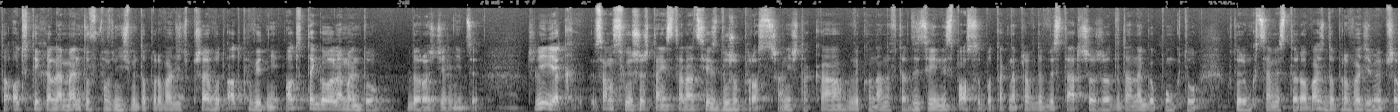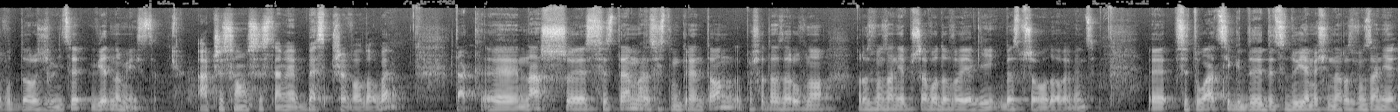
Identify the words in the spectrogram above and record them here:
to od tych elementów powinniśmy doprowadzić przewód odpowiedni od tego elementu do rozdzielnicy. Czyli jak sam słyszysz, ta instalacja jest dużo prostsza niż taka wykonana w tradycyjny sposób, bo tak naprawdę wystarczy, że od danego punktu, którym chcemy sterować, doprowadzimy przewód do rozdzielnicy w jedno miejsce. A czy są systemy bezprzewodowe? Tak, y, nasz system, system Grenton posiada zarówno rozwiązanie przewodowe, jak i bezprzewodowe, więc y, w sytuacji, gdy decydujemy się na rozwiązanie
